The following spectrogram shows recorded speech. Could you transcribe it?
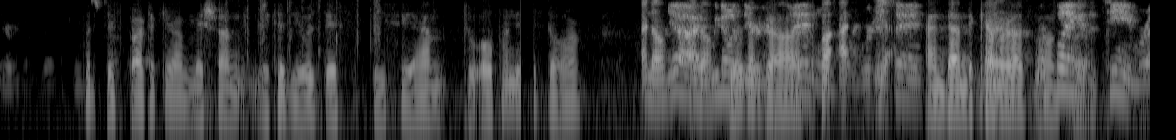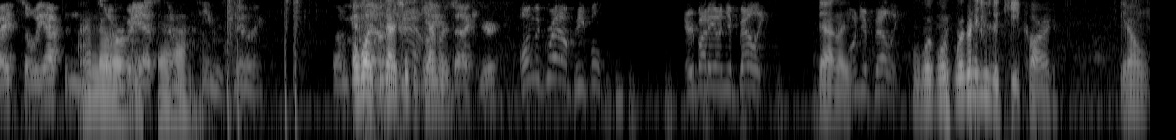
There we go. For this particular mission, we could use this ECM to open this door, I know. Yeah, I I- know. we know what the the original plan was, But but, I- we're just saying and then the But- cameras we're won't playing as a team, right? So we have to. I so know, everybody has to know what the team is doing. So I'm Oh, getting what, you gotta shoot the cameras. back here. On the ground, people. Everybody on your bellies. Yeah, like On your belly. we're, we're, we're gonna use a key card. You don't.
